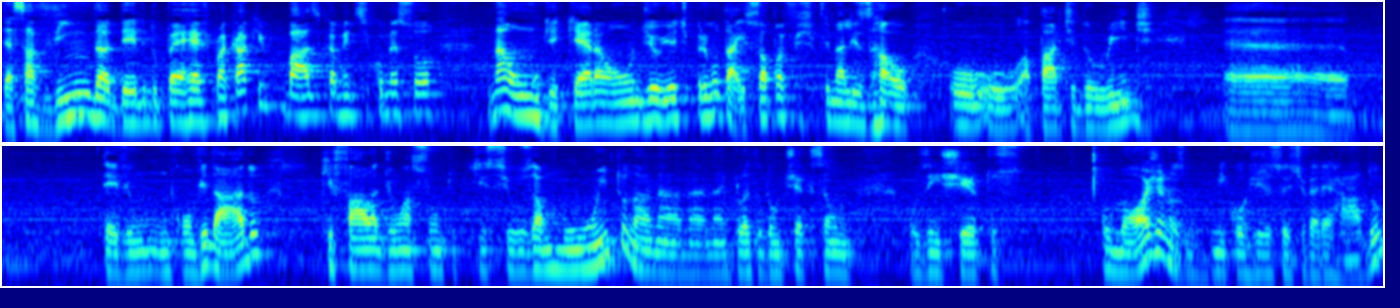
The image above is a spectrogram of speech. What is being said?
dessa vinda dele do PRF para cá, que basicamente se começou na UNG, que era onde eu ia te perguntar. E só para finalizar o, o- a parte do READ, é, teve um, um convidado que fala de um assunto que se usa muito na, na, na, na implantodontia, que são os enxertos homógenos, me corrija se eu estiver errado.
